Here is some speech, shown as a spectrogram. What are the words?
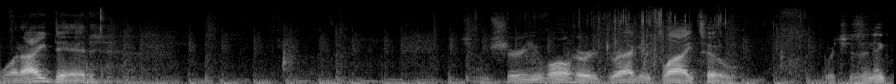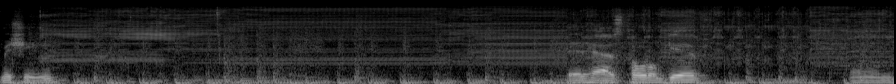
What I did, I'm sure you've all heard of Dragonfly 2, which is an ink machine. It has total give and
